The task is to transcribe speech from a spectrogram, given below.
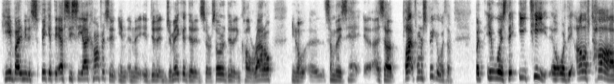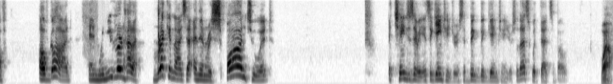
He invited me to speak at the FCCI conference. In, in, in it did it in Jamaica, did it in Sarasota, did it in Colorado. You know, uh, some of these as a platform speaker with him but it was the ET or the Aleph Tav of God. And when you learn how to recognize that and then respond to it, it changes everything. It's a game changer. It's a big, big game changer. So that's what that's about. Wow.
